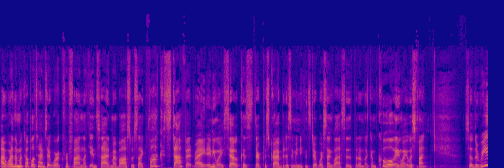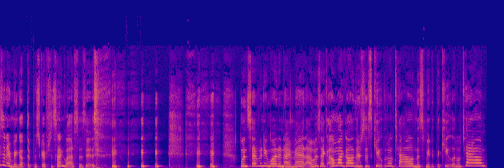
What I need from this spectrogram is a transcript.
I wore them a couple of times at work for fun. Like inside, my boss was like, "Fuck, stop it!" Right? Anyway, so because they're prescribed, it doesn't mean you can still wear sunglasses. But I'm like, I'm cool. Anyway, it was fun. So the reason I bring up the prescription sunglasses is. when 71 and I met, I was like, oh my God, there's this cute little town. Let's meet at the cute little town.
